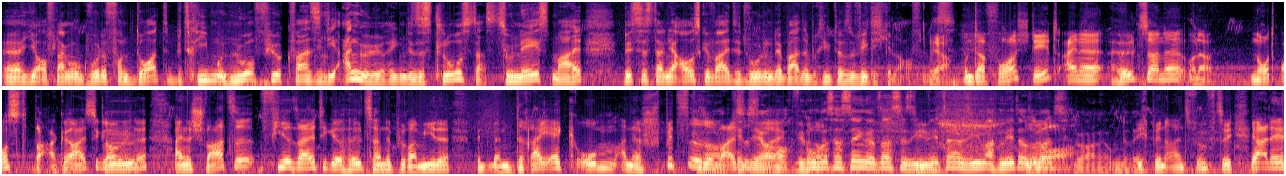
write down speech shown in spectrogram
äh, hier auf Langeoog wurde von dort betrieben und nur für quasi die Angehörigen dieses Klosters zunächst mal, bis es dann ja ausgeweitet wurde und der Badebetrieb dann so wirklich gelaufen ist. Ja. Und davor steht eine hölzerne oder Nordostbarke heißt sie, glaube ich. Ne? Eine schwarze, vierseitige hölzerne Pyramide mit einem Dreieck oben an der Spitze, so ein Genau, weißes ja Dreieck. auch. Wie hoch Genau. ist das Ding? Was sagst du? Sieben Wie- Meter, sieben, acht Meter, sowas? Ja. Ja, ne. Ich bin 1,50. Ja, nee,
